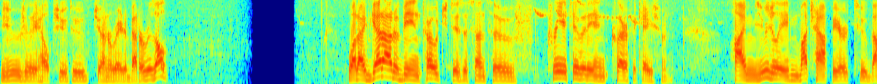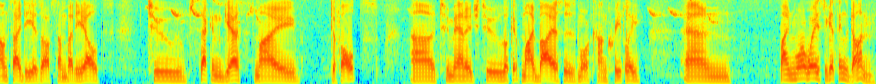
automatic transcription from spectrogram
usually helps you to generate a better result. What I get out of being coached is a sense of creativity and clarification. I'm usually much happier to bounce ideas off somebody else, to second guess my defaults, uh, to manage to look at my biases more concretely, and find more ways to get things done.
